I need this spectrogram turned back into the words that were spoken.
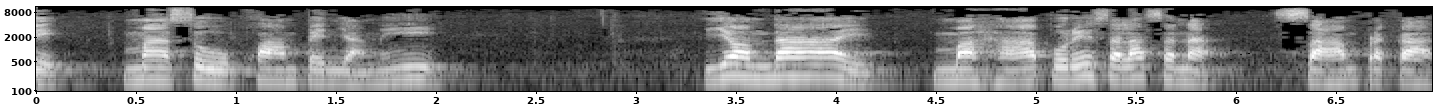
ติมาสู่ความเป็นอย่างนี้ ย่อมได้มหาปุริสลักษณะสามประการ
